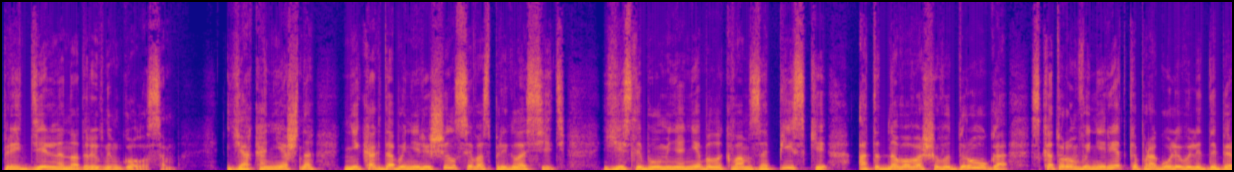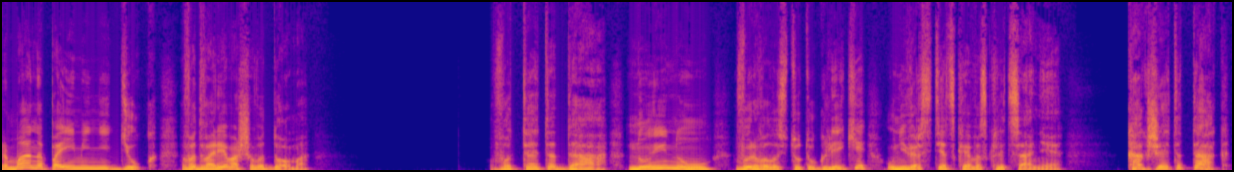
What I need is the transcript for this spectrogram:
предельно надрывным голосом. «Я, конечно, никогда бы не решился вас пригласить, если бы у меня не было к вам записки от одного вашего друга, с которым вы нередко прогуливали добермана по имени Дюк во дворе вашего дома». «Вот это да! Ну и ну!» — вырвалось тут у Глики университетское восклицание. «Как же это так?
